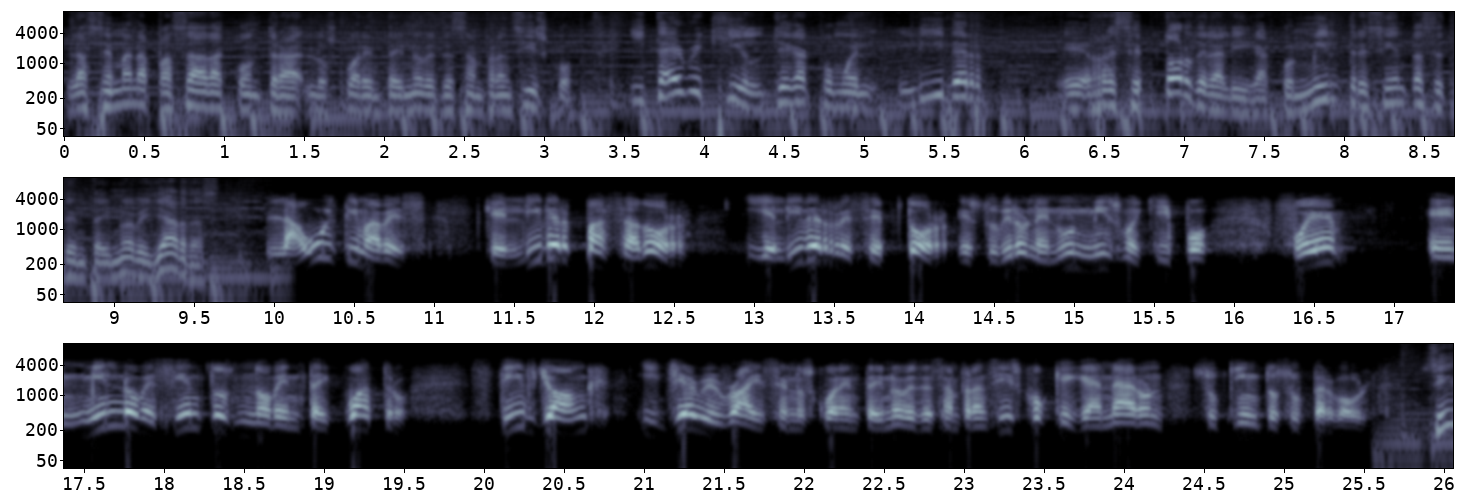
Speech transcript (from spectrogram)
la semana pasada contra los 49 de San Francisco. Y Tyreek Hill llega como el líder eh, receptor de la liga con 1.379 yardas. La última vez que el líder pasador y el líder receptor estuvieron en un mismo equipo fue en 1994. Steve Young y Jerry Rice en los 49 de San Francisco que ganaron su quinto Super Bowl. Sí,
